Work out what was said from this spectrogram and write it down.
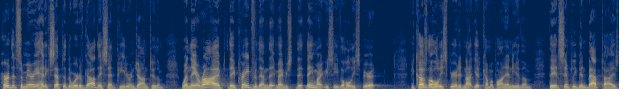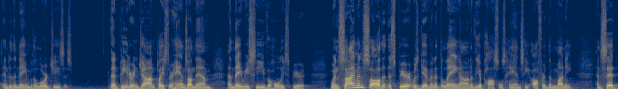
heard that Samaria had accepted the word of God, they sent Peter and John to them. When they arrived, they prayed for them that they might receive the Holy Spirit. Because the Holy Spirit had not yet come upon any of them, they had simply been baptized into the name of the Lord Jesus. Then Peter and John placed their hands on them, and they received the Holy Spirit. When Simon saw that the Spirit was given at the laying on of the apostles' hands, he offered them money and said,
